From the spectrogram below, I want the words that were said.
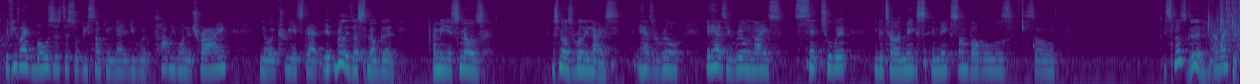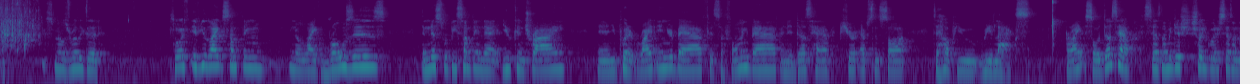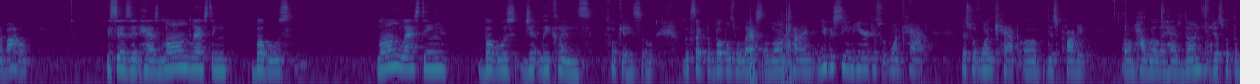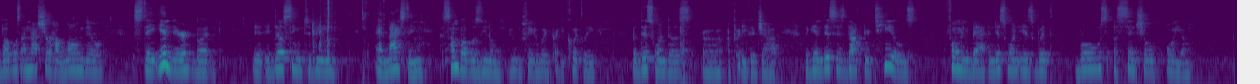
if you like roses, this would be something that you would probably want to try. You know, it creates that, it really does smell good. I mean, it smells, it smells really nice. It has a real, it has a real nice scent to it. You can tell it makes it makes some bubbles. So it smells good. I like it. It smells really good. So if, if you like something, you know, like roses, then this would be something that you can try and you put it right in your bath. It's a foaming bath and it does have pure Epsom salt to help you relax. All right, so it does have, it says, let me just show you what it says on the bottle. It says it has long lasting bubbles long lasting bubbles gently cleanse. Okay so looks like the bubbles will last a long time. You can see in here just with one cap just with one cap of this product um, how well it has done just with the bubbles. I'm not sure how long they'll stay in there but it, it does seem to be at lasting. Some bubbles you know do fade away pretty quickly but this one does uh, a pretty good job. Again this is Dr. Teal's foaming bath and this one is with rose essential oil.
